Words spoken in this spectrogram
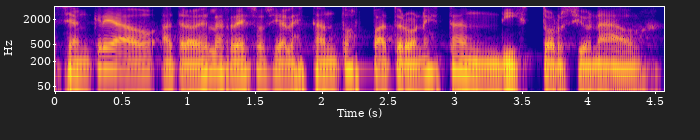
se han creado a través de las redes sociales tantos patrones tan distorsionados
